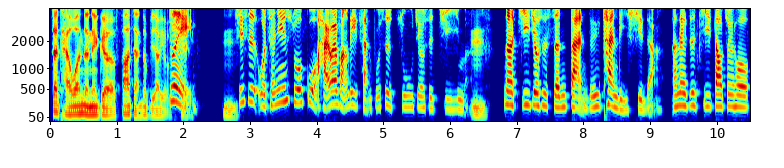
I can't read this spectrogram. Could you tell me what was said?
在台湾的那个发展都比较有限。对，嗯，其实我曾经说过，海外房地产不是猪就是鸡嘛，嗯。那鸡就是生蛋，就是碳离析的啊。那那只鸡到最后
